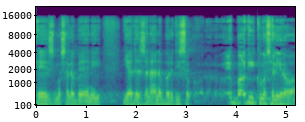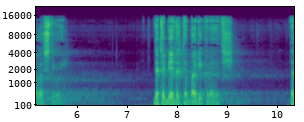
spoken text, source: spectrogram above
حیض مسله بیانوي یا د زنانه بله دي څه باریک مسلې راواغستې وي ده ته بیا دلته باریک رایت شي دا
